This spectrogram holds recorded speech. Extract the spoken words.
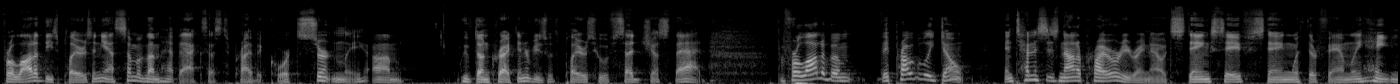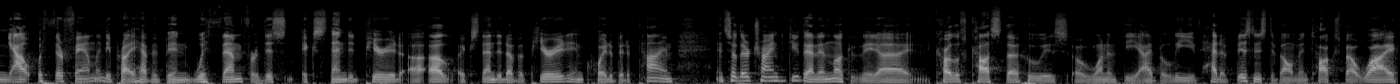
for a lot of these players, and yes, some of them have access to private courts, certainly. Um, we've done correct interviews with players who have said just that. But for a lot of them, they probably don't. And tennis is not a priority right now. It's staying safe, staying with their family, hanging out with their family. They probably haven't been with them for this extended period, uh, uh, extended of a period in quite a bit of time, and so they're trying to do that. And look, uh, Carlos Costa, who is uh, one of the, I believe, head of business development, talks about why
